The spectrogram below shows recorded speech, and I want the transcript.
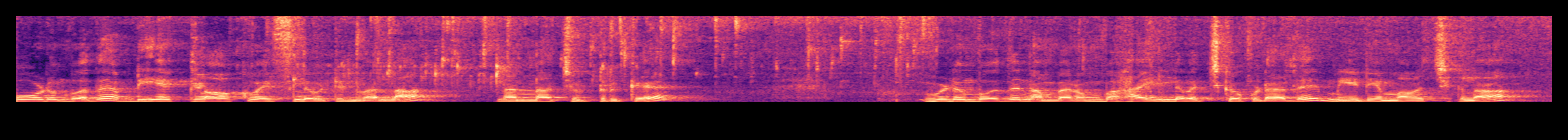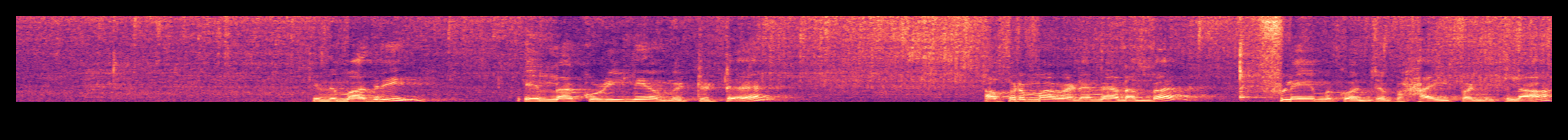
போடும்போது அப்படியே கிளாக் வைஸில் விட்டுன்னு வரலாம். நல்லா சுட்டிருக்கு. விடும்போது நம்ம ரொம்ப ஹையில் வச்சுக்கக்கூடாது மீடியமாக வச்சுக்கலாம். இந்த மாதிரி எல்லா குழியிலையும் விட்டுட்டு அப்புறமா வேணும்னா நம்ம ஃப்ளேமை கொஞ்சம் ஹை பண்ணிக்கலாம்.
